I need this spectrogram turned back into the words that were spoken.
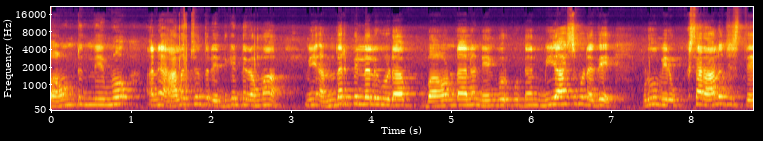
బాగుంటుందేమో అనే ఆలోచనతో ఎందుకంటే రమ్మా మీ అందరి పిల్లలు కూడా బాగుండాలని నేను కోరుకుంటాను మీ ఆశ కూడా అదే. ఇప్పుడు మీరు ఒకసారి ఆలోచిస్తే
